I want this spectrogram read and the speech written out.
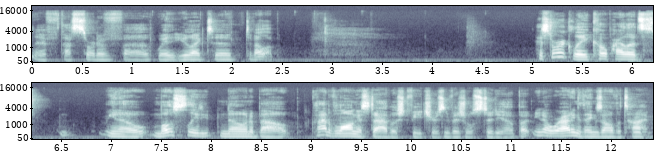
if that's sort of uh, way that you like to develop. Historically, Copilot's you know mostly known about kind of long established features in Visual Studio, but you know we're adding things all the time,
